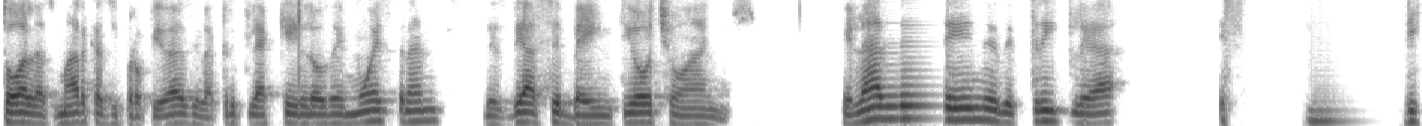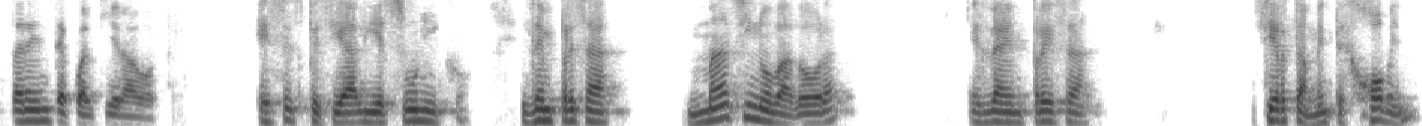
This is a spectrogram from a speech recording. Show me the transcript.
todas las marcas y propiedades de la AAA que lo demuestran desde hace 28 años. El ADN de AAA es diferente a cualquiera otra. Es especial y es único. Es la empresa más innovadora, es la empresa ciertamente joven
